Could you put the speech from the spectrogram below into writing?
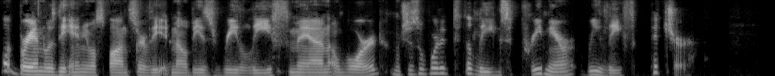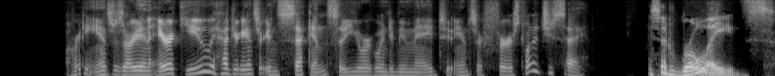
what brand was the annual sponsor of the MLB's Relief Man Award, which is awarded to the league's premier relief pitcher? Already answers are in. Eric, you had your answer in second, so you are going to be made to answer first. What did you say? I said Rolaids.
